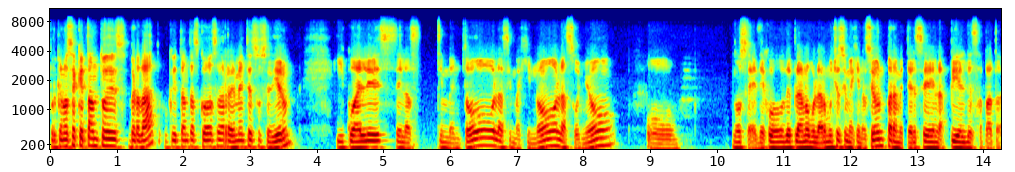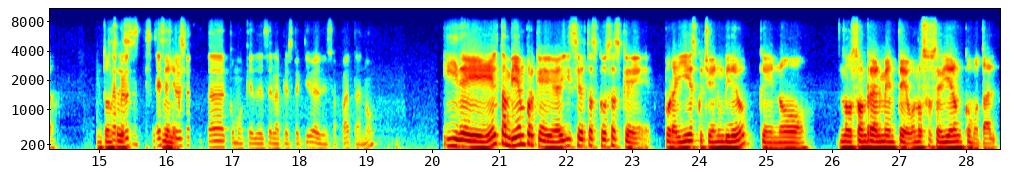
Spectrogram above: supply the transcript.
Porque no sé qué tanto es verdad o qué tantas cosas realmente sucedieron y cuáles se las inventó, las imaginó, las soñó o no sé, dejó de plano volar mucho su imaginación para meterse en la piel de Zapata. Entonces, es, como que desde la perspectiva de Zapata, ¿no? Y de él también, porque hay ciertas cosas que por ahí escuché en un video que no, no son realmente o no sucedieron como tal.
